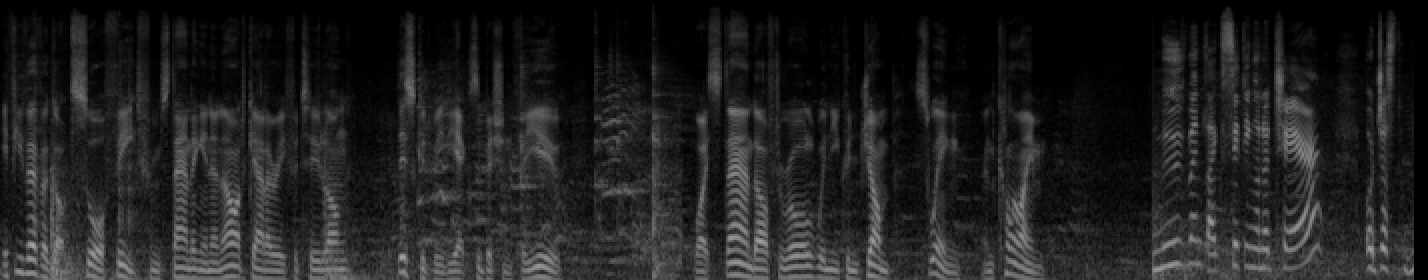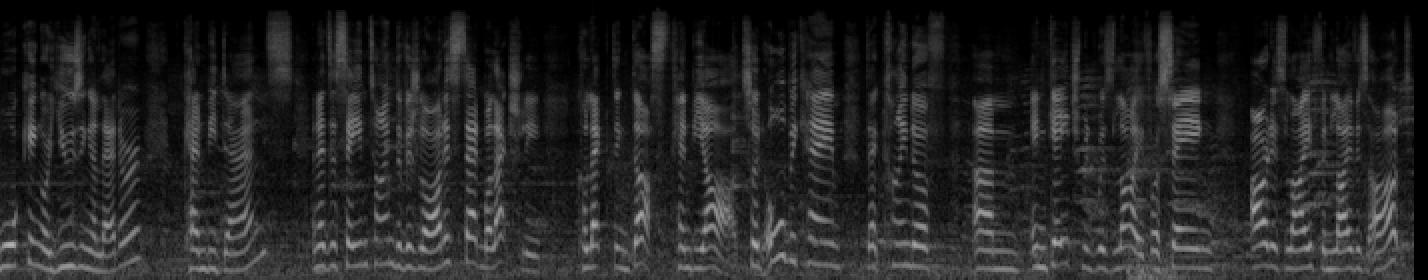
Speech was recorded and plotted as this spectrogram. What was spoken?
If you've ever got sore feet from standing in an art gallery for too long, this could be the exhibition for you. Why stand, after all, when you can jump, swing, and climb? Movement like sitting on a chair or just walking or using a ladder can be dance. And at the same time, the visual artist said, well, actually, collecting dust can be art. So it all became that kind of um, engagement with life or saying art is life and life is art.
